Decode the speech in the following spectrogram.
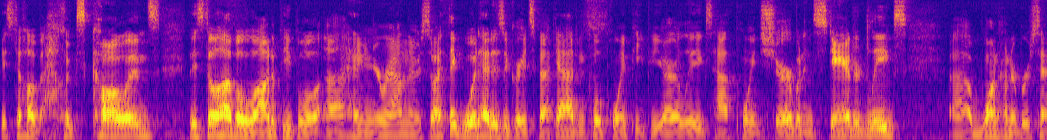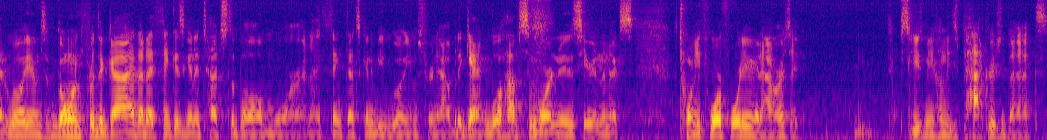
they still have Alex Collins, they still have a lot of people uh, hanging around there. So I think Woodhead is a great spec ad in full point PPR leagues, half point sure, but in standard leagues. Uh, 100% Williams. I'm going for the guy that I think is going to touch the ball more, and I think that's going to be Williams for now. But again, we'll have some more news here in the next 24, 48 hours. Like, excuse me, on these Packers backs.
